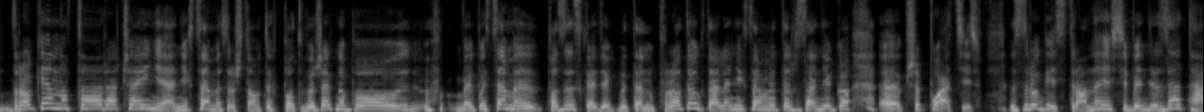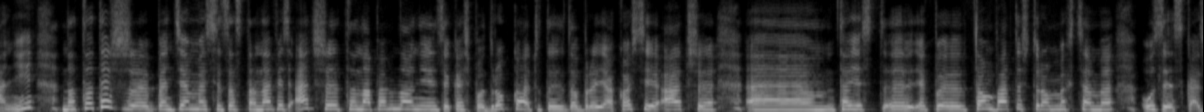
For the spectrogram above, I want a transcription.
drogie, no to raczej nie. Nie chcemy zresztą tych podwyżek, no bo jakby chcemy pozyskać uzyskać jakby ten produkt, ale nie chcemy też za niego e, przepłacić. Z drugiej strony, jeśli będzie za tani, no to też będziemy się zastanawiać, a czy to na pewno nie jest jakaś podróbka, a czy to jest dobrej jakości, a czy e, to jest e, jakby tą wartość, którą my chcemy uzyskać.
